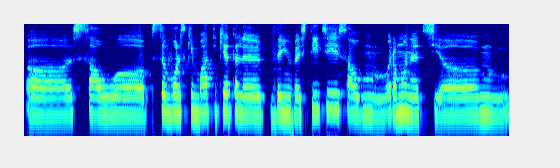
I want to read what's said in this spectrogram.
uh, sau uh, se vor schimba tichetele de investiții sau rămâneți, uh,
